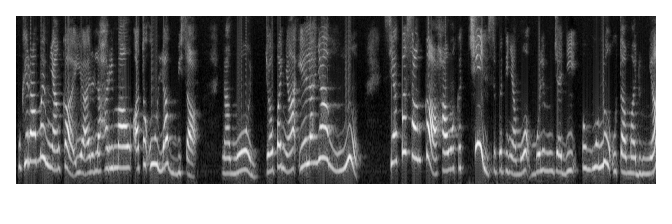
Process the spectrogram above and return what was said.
Mungkin ramai menyangka ia adalah harimau atau ular berbisa. Namun, jawapannya ialah nyamuk. Siapa sangka haiwan kecil seperti nyamuk boleh menjadi pembunuh utama dunia?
